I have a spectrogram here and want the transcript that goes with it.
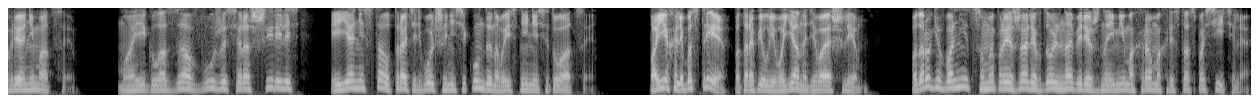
в реанимации». Мои глаза в ужасе расширились, и я не стал тратить больше ни секунды на выяснение ситуации. «Поехали быстрее!» — поторопил его я, надевая шлем. По дороге в больницу мы проезжали вдоль набережной мимо храма Христа Спасителя,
